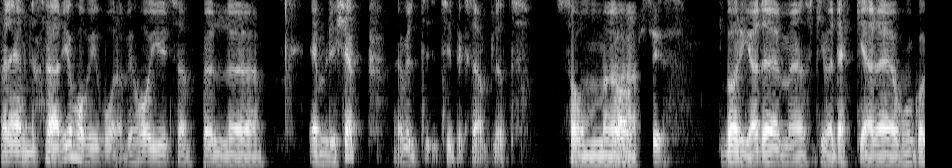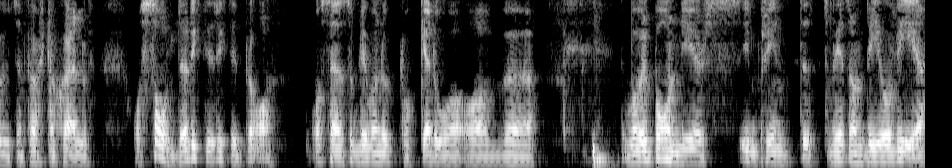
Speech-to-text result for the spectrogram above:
Men även i Sverige har vi ju våra. Vi har ju till exempel eh, Emily Chepp, är väl ty- typexemplet. Som eh, Ja, började med att skriva deckare och hon gav ut den första själv och sålde riktigt, riktigt bra. Och sen så blev hon upplockad då av Det var väl Bonniers imprintet, vad heter de, VOV?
